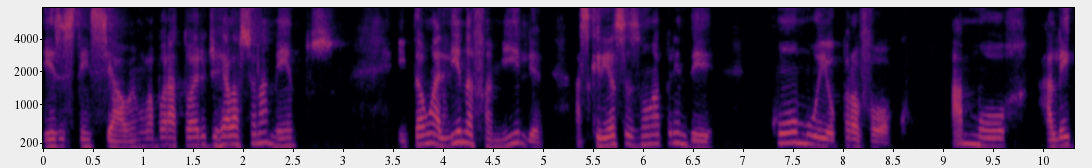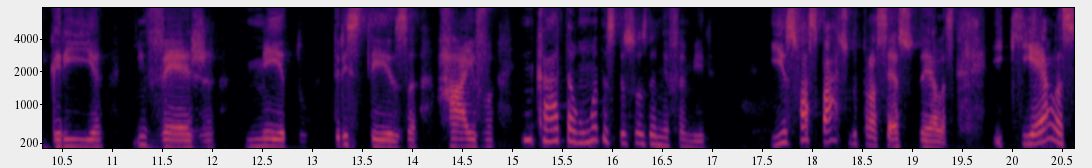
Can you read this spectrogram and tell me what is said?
existencial, é um laboratório de relacionamentos. Então, ali na família, as crianças vão aprender como eu provoco amor, alegria, inveja, medo, tristeza, raiva em cada uma das pessoas da minha família. E isso faz parte do processo delas. E que elas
